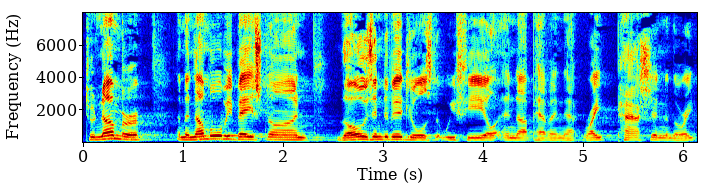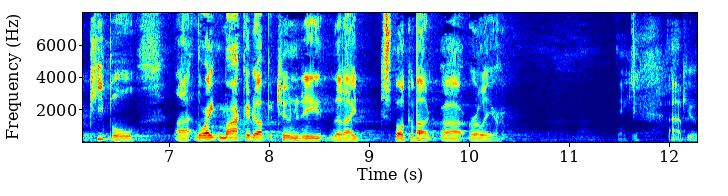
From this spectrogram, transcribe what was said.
to a number. And the number will be based on those individuals that we feel end up having that right passion and the right people, uh, the right market opportunity that I spoke about uh, earlier. Thank you. Uh, Thank you.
